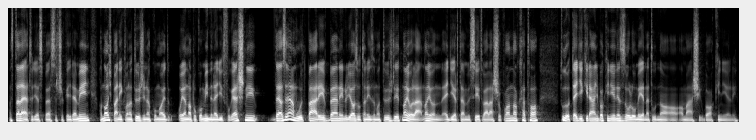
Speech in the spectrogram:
Aztán lehet, hogy ez persze csak egy remény. Ha nagy pánik van a tőzsdén, akkor majd olyan napokon minden együtt fog esni, de az elmúlt pár évben, én ugye azóta nézem a tőzsdét, nagyon, lá, nagyon egyértelmű szétválások vannak. Hát ha tudott egyik irányba kinyílni, ez Zolló miért ne tudna a, a másikba kinyílni.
